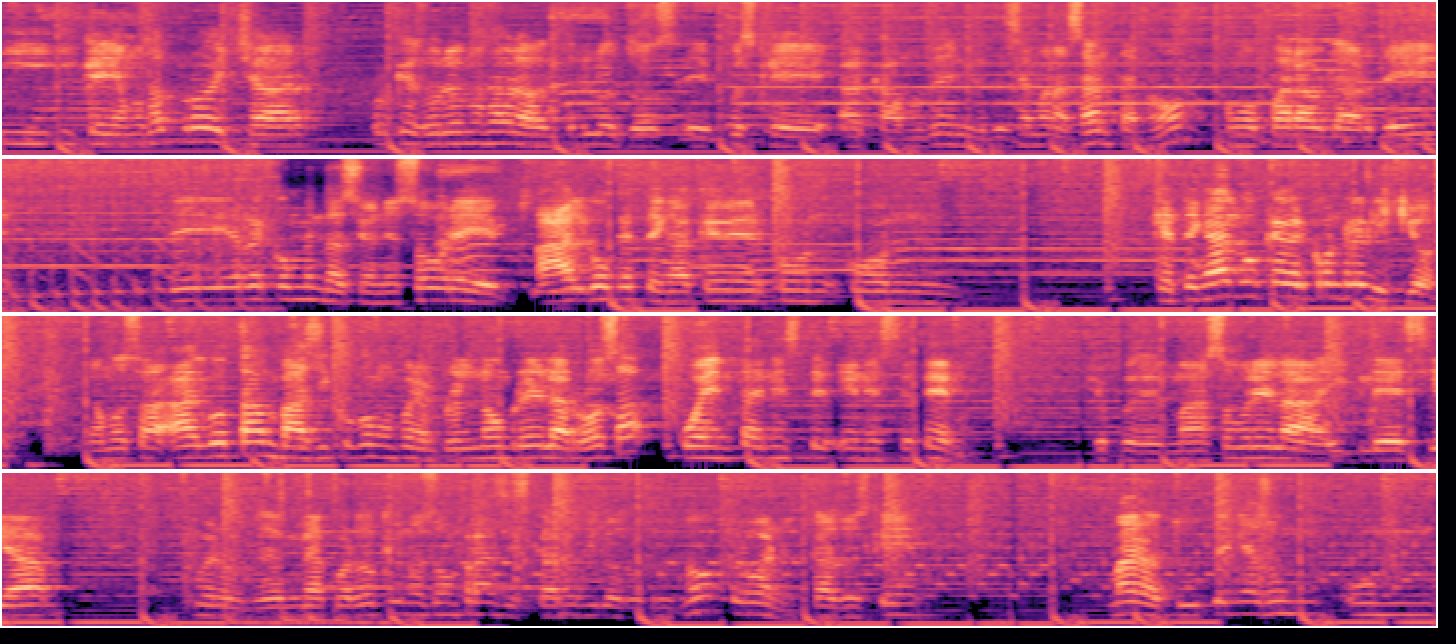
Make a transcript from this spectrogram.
Y, y queríamos aprovechar, porque eso lo hemos hablado entre los dos, eh, pues que acabamos de venir de Semana Santa, ¿no? Como para hablar de, de recomendaciones sobre algo que tenga que ver con, con que tenga algo que ver con religión. Digamos, algo tan básico como por ejemplo el nombre de la rosa cuenta en este, en este tema, que pues es más sobre la iglesia, bueno, eh, me acuerdo que unos son franciscanos y los otros no, pero bueno, el caso es que, mano, tú tenías un, un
